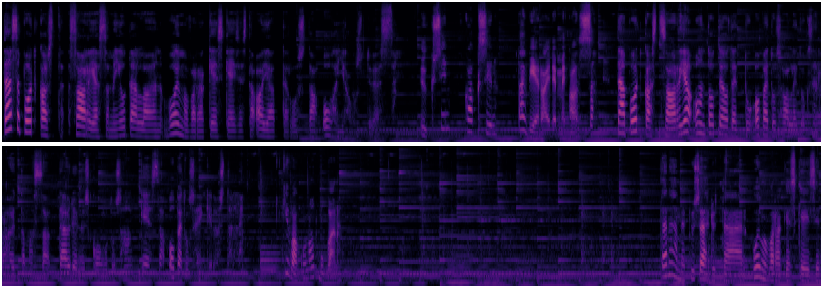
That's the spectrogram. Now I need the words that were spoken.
Tässä podcast-sarjassa me jutellaan voimavarakeskeisestä ajattelusta ohjaustyössä. Yksin, kaksin tai vieraidemme kanssa. Tämä podcast-sarja on toteutettu Opetushallituksen rahoittamassa täydennyskoulutushankkeessa opetushenkilöstölle. Kiva, kun oot mukana. Tänään me pysähdytään voimavarakeskeisen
